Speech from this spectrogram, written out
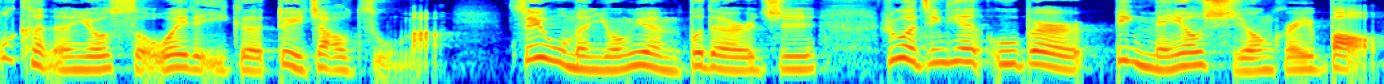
不可能有所谓的一个对照组嘛，所以我们永远不得而知。如果今天 Uber 并没有使用 Greyball，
